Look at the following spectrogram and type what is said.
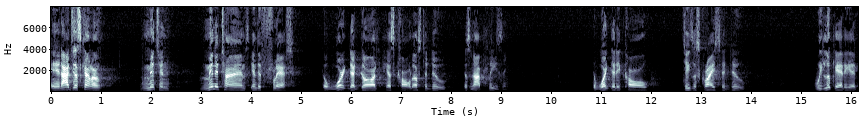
And I just kind of mentioned many times in the flesh the work that God has called us to do is not pleasing. The work that He called Jesus Christ to do, we look at it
